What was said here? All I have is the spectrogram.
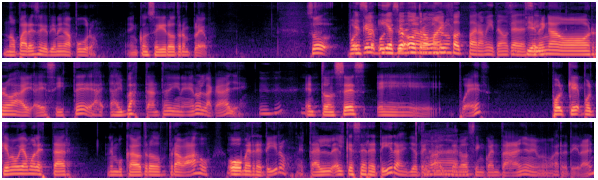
no parece que tienen apuro en conseguir otro empleo. So, y eso es otro mindfuck para mí, tengo que decir. Tienen ahorros, hay, existe, hay, bastante dinero en la calle. Entonces, eh, pues, ¿por qué, ¿por qué me voy a molestar en buscar otro trabajo? O me retiro. Está el, que se retira. Yo tengo, tengo, 50 años y me voy a retirar.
